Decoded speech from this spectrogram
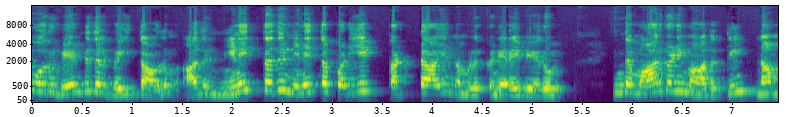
ஒரு வேண்டுதல் வைத்தாலும் அது நினைத்தது நினைத்தபடியே கட்டாயம் நம்மளுக்கு நிறைவேறும். இந்த மார்கழி மாதத்தில் நாம்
